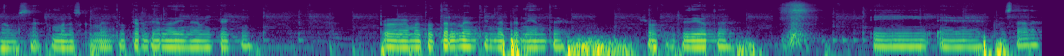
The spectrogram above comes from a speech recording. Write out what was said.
Vamos a, como les comento, cambiar la dinámica aquí. Programa totalmente independiente. Rock tu idiota. Y eh, pues nada.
